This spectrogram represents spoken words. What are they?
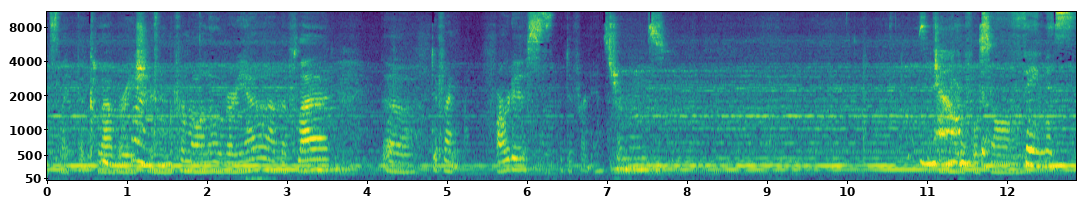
It's like the collaboration from all over, yeah, the flag, the different artists, the different instruments. It's a beautiful song. Famous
